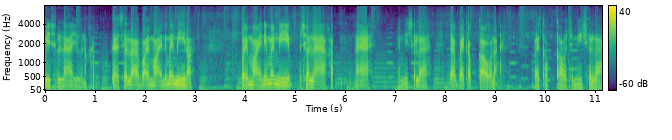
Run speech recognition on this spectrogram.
มีเชื้อราอยู่นะครับ แต่เชื้อราใบใหม่นี่ไม่มีเนาะใบใหม่นี่ไม่มีเชื้อราครับนะไม่มีเชื้อราแต่ใบเก่าๆนะใบเก่าๆจะมีเชื้อรา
